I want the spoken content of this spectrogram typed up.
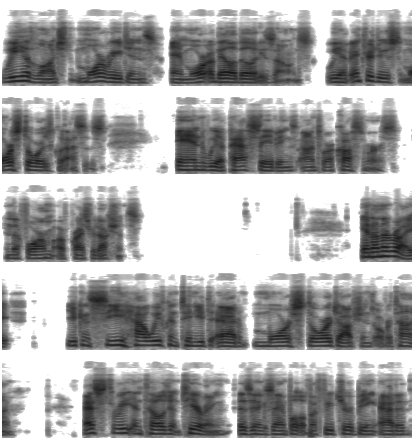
we have launched more regions and more availability zones. We have introduced more storage classes, and we have passed savings onto our customers in the form of price reductions. And on the right, you can see how we've continued to add more storage options over time. S3 Intelligent Tiering is an example of a feature being added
